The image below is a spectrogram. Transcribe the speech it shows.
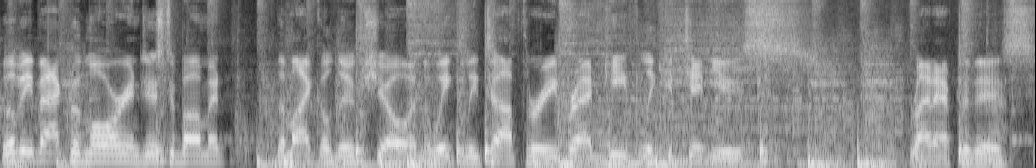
We'll be back with more in just a moment. The Michael Dukes Show and the weekly top three. Brad Keithley continues right after this.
